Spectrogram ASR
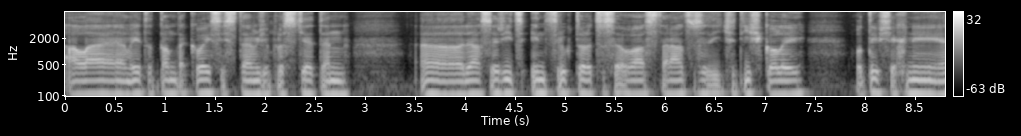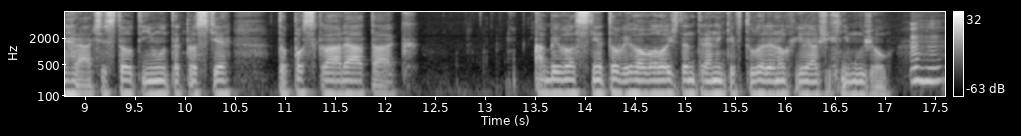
ale je to tam takový systém, že prostě ten uh, dá se říct, instruktor, co se o vás stará, co se týče té tý školy, o ty všechny hráče z toho týmu, tak prostě to poskládá tak, aby vlastně to vyhovalo, že ten trénink je v tuhle danou chvíli a všichni můžou. Mm-hmm.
